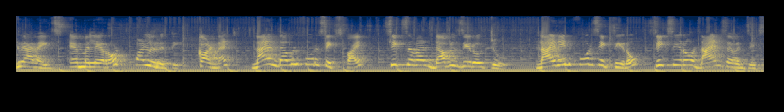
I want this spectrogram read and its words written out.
Granites, MLA Road, Palluruthi. Contact 944656 67002 98460 60976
